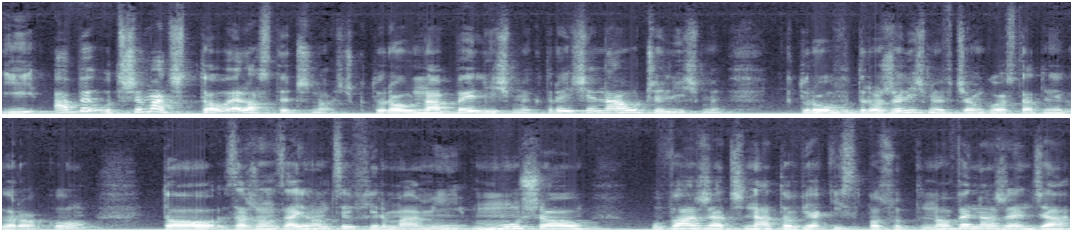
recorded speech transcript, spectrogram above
I aby utrzymać tą elastyczność, którą nabyliśmy, której się nauczyliśmy, którą wdrożyliśmy w ciągu ostatniego roku, to zarządzający firmami muszą uważać na to, w jaki sposób nowe narzędzia,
